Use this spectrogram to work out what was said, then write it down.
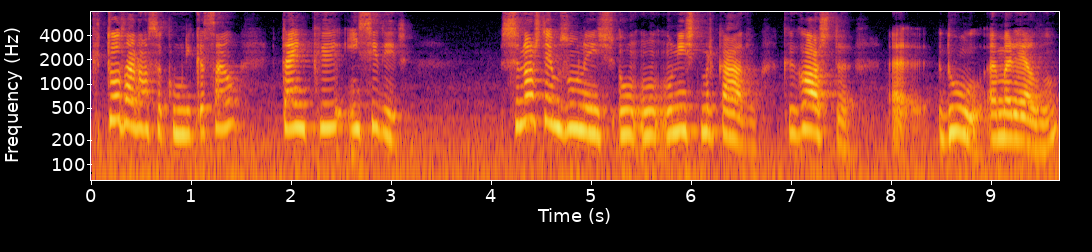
que toda a nossa comunicação tem que incidir. Se nós temos um nicho, um, um, um nicho de mercado que gosta uh, do amarelo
